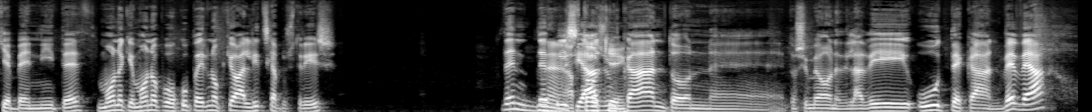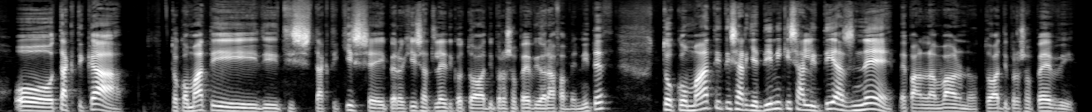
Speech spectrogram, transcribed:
και Μπενίτεθ, μόνο και μόνο που ο Κούπερ είναι ο πιο αλήτη από τους τρεις. Δεν, δεν ναι, πλησιάζουν καν τον, ε, το Σιμεώνε, δηλαδή ούτε καν. Βέβαια, ο, τακτικά το κομμάτι της τακτικής υπεροχής Ατλέτικο το αντιπροσωπεύει ο Ράφα Μπενίτεθ. Το κομμάτι της αργεντίνικης αλητείας, ναι, επαναλαμβάνω, το αντιπροσωπεύει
